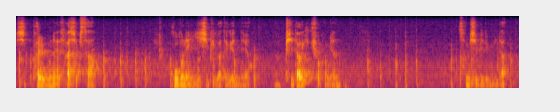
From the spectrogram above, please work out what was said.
18분의 44, 9분의 22가 되겠네요. P 더하기 Q 하면 31입니다.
